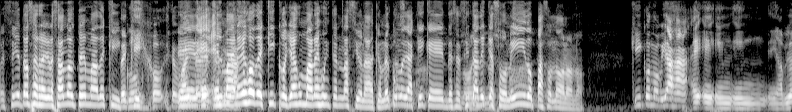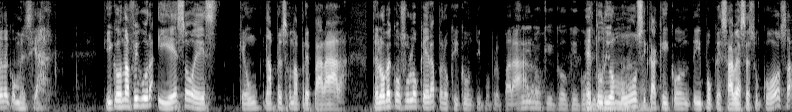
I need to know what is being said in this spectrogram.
pues sí, entonces regresando al tema de Kiko. De Kiko. Eh, el, manejo de Kiko ya es un manejo internacional, que no es como de aquí que necesita de que sonido, paso, no, no, no. Kiko no viaja en, aviones comerciales. Kiko es una figura y eso es que una persona preparada. Usted lo ve con su loquera, pero Kiko es un tipo preparado. Sí, no, Kiko, Kiko Estudió música, Kiko es un tipo que sabe hacer su cosa.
